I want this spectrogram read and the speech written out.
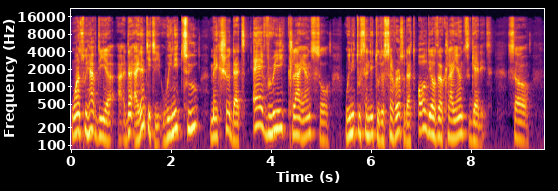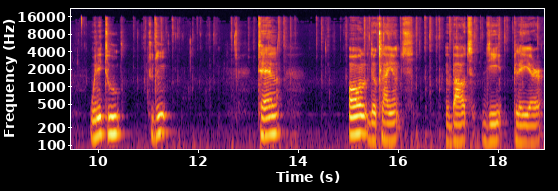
Once we have the uh, identity, we need to make sure that every client. So we need to send it to the server so that all the other clients get it. So we need to to do tell all the clients about the player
